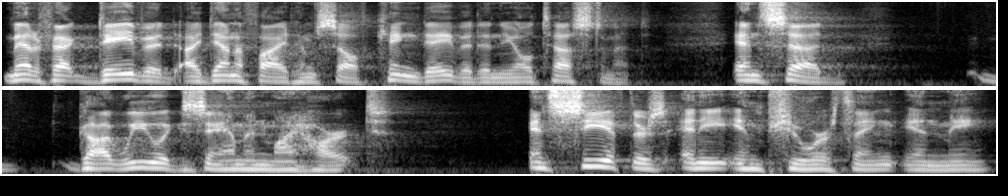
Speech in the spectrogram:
Matter of fact, David identified himself, King David in the Old Testament, and said, God, will you examine my heart and see if there's any impure thing in me?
